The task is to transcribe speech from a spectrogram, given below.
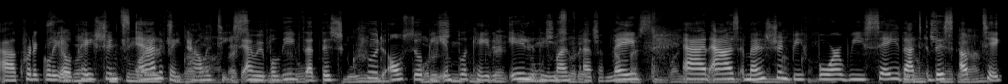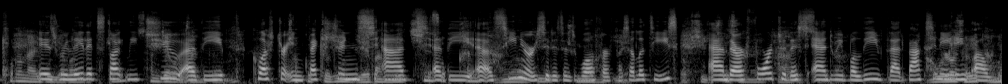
uh, critically ill patients and fatalities. And we believe that this could also be implicated in the month of May. And as mentioned before, we say that this uptick is related slightly to uh, the cluster infections at uh, the uh, senior citizens welfare facilities. And therefore, to this end, we believe that vaccinating uh,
